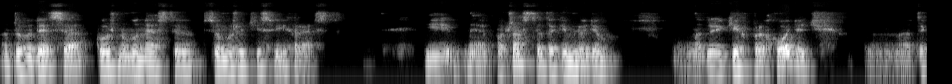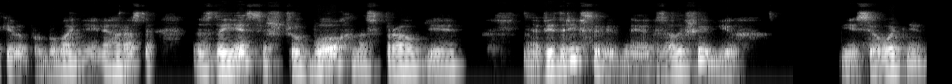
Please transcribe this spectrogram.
доведеться кожному нести в цьому житті свій хрест. І е, почасти таким людям, до яких приходять такі випробування і негаразди, здається, що Бог насправді відрікся від них, залишив їх. І сьогодні,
